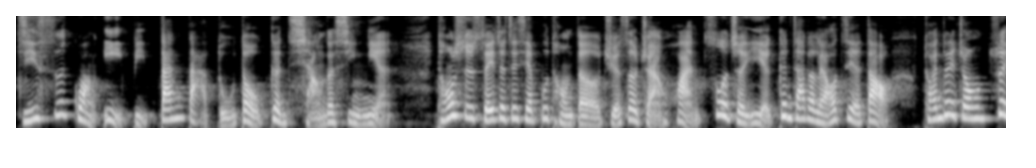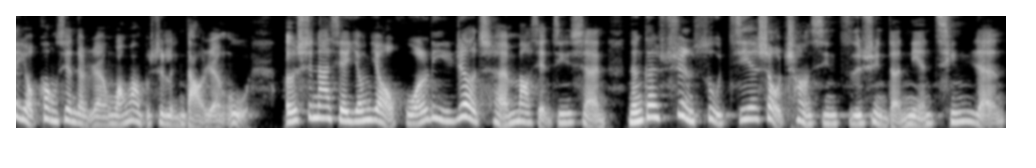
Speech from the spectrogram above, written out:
集思广益比单打独斗更强的信念。同时，随着这些不同的角色转换，作者也更加的了解到。团队中最有贡献的人，往往不是领导人物，而是那些拥有活力、热忱、冒险精神，能更迅速接受创新资讯的年轻人。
